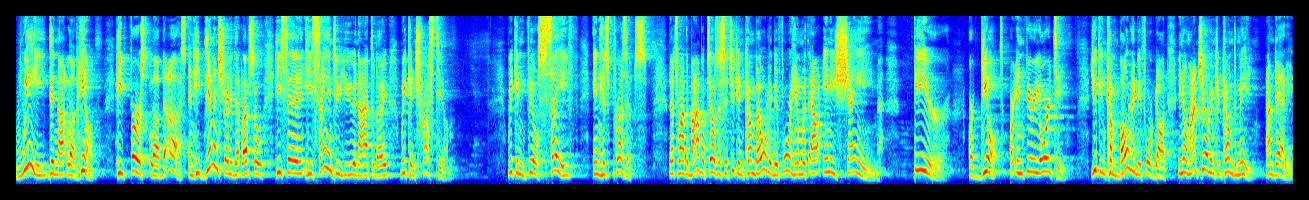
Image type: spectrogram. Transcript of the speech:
we did not love Him. He first loved us, and He demonstrated that love. So he said, He's saying to you and I today, we can trust Him. We can feel safe in His presence. That's why the Bible tells us that you can come boldly before Him without any shame, fear, or guilt, or inferiority. You can come boldly before God. You know, my children can come to me. I'm daddy.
